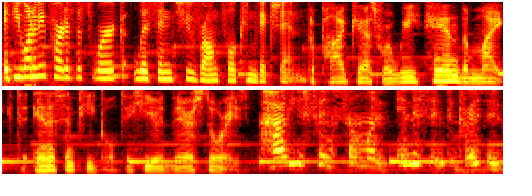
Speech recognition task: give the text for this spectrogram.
If you want to be part of this work, listen to Wrongful Conviction, the podcast where we hand the mic to innocent people to hear their stories. How do you send someone innocent to prison?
